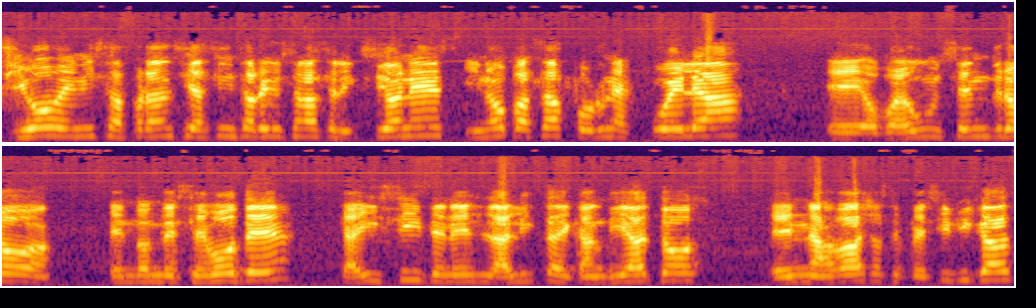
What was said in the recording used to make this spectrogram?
si vos venís a Francia sin saber que son las elecciones y no pasás por una escuela eh, o por algún centro en donde se vote, que ahí sí tenés la lista de candidatos en unas vallas específicas,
